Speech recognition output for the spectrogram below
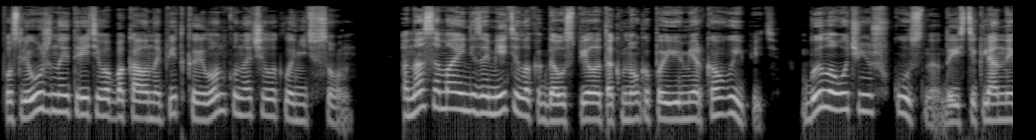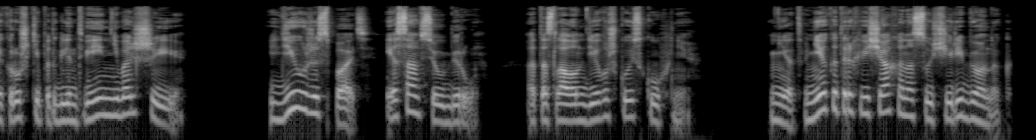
После ужина и третьего бокала напитка Илонку начала клонить в сон. Она сама и не заметила, когда успела так много по ее меркам выпить. Было очень уж вкусно, да и стеклянные кружки под Глинтвейн небольшие. «Иди уже спать, я сам все уберу», – отослал он девушку из кухни. Нет, в некоторых вещах она сущий ребенок.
